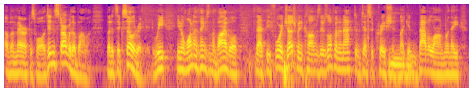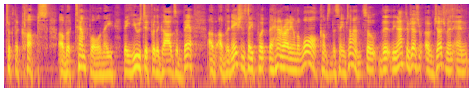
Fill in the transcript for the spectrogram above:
of America's fall. It didn't start with Obama, but it's accelerated. We, you know, one of the things in the Bible that before judgment comes, there's often an act of desecration, mm-hmm. like in Babylon when they took the cups of the temple and they, they used it for the gods of, ba- of, of the nations. They put the handwriting on the wall comes at the same time. So the, the act of judgment, of judgment and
